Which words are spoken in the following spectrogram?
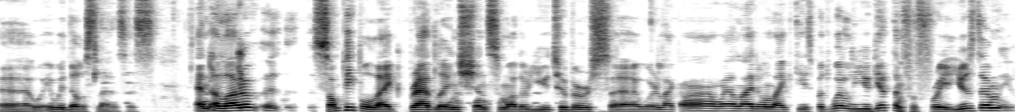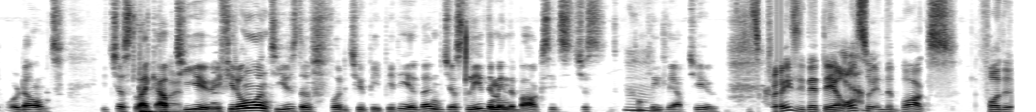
with those lenses. And a lot of uh, some people like brad lynch and some other youtubers uh, were like oh well i don't like these but well you get them for free. Use them or don't. It's just like up to you. If you don't want to use the 42 ppd then just leave them in the box. It's just mm. completely up to you. It's crazy that they are yeah. also in the box for the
